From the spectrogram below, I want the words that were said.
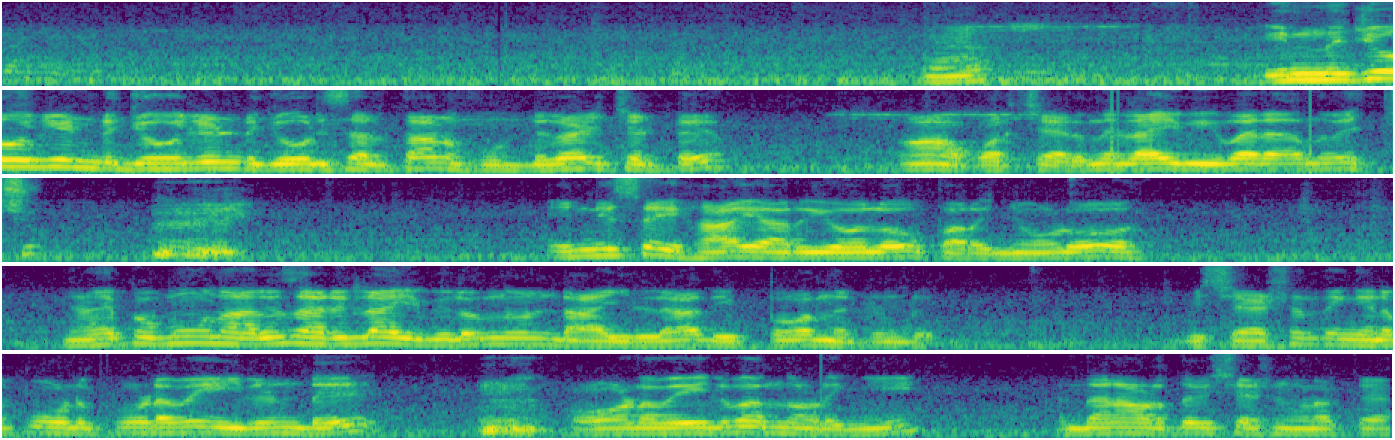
Thank you. ഇന്ന് ജോലിയുണ്ട് ജോലിയുണ്ട്. ജോലി സ്ഥലത്താണ്. ഫുഡ് കഴിച്ചിട്ട് ആ കുറച്ച് നേരം ലൈവ് വരാന്ന് വെച്ചു. എന്നി സൈ ഹായ് അറിയോലോ പറഞ്ഞോളൂ. ഞാനിപ്പോൾ മൂന്നാൽ ദിവസമായിട്ട് ലൈവിലൊന്നും ഉണ്ടായില്ല. അതിപ്പോൾ വന്നിട്ടുണ്ട്. വിശേഷം ഇങ്ങനെ പോണിപ്പോൾ വെയിലുണ്ട്. ഓണവെയിൽ വന്നു തുടങ്ങി. എന്താണ് അവിടുത്തെ വിശേഷങ്ങളൊക്കെ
